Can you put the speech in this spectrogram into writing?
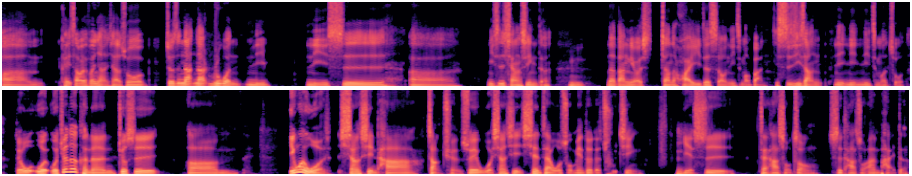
嗯、可以稍微分享一下说，就是那那如果你你是呃你是相信的，嗯，那当你有这样的怀疑的时候，你怎么办？你实际上你你你怎么做的？对我我我觉得可能就是嗯。因为我相信他掌权，所以我相信现在我所面对的处境嗯也是在他手中，是他所安排的。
